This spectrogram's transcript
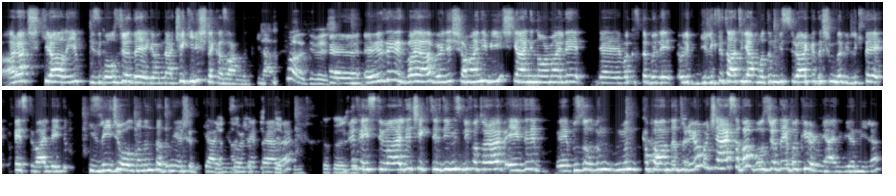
araç kiralayıp bizi Bozcaada'ya gönder. Çekilişle kazandık filan. Hadi be. Ee, evet evet bayağı böyle şahane bir iş. Yani normalde e, vakıfta böyle öyle birlikte tatil yapmadığım bir sürü arkadaşımla birlikte festivaldeydim. İzleyici olmanın tadını yaşadık yani Ya, biz orada hep beraber. Çok Ve festivalde çektirdiğimiz bir fotoğraf evde e, buzdolabımın kapağında duruyor. Onun için her sabah Bozcaada'ya bakıyorum yani bir yanıyla.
